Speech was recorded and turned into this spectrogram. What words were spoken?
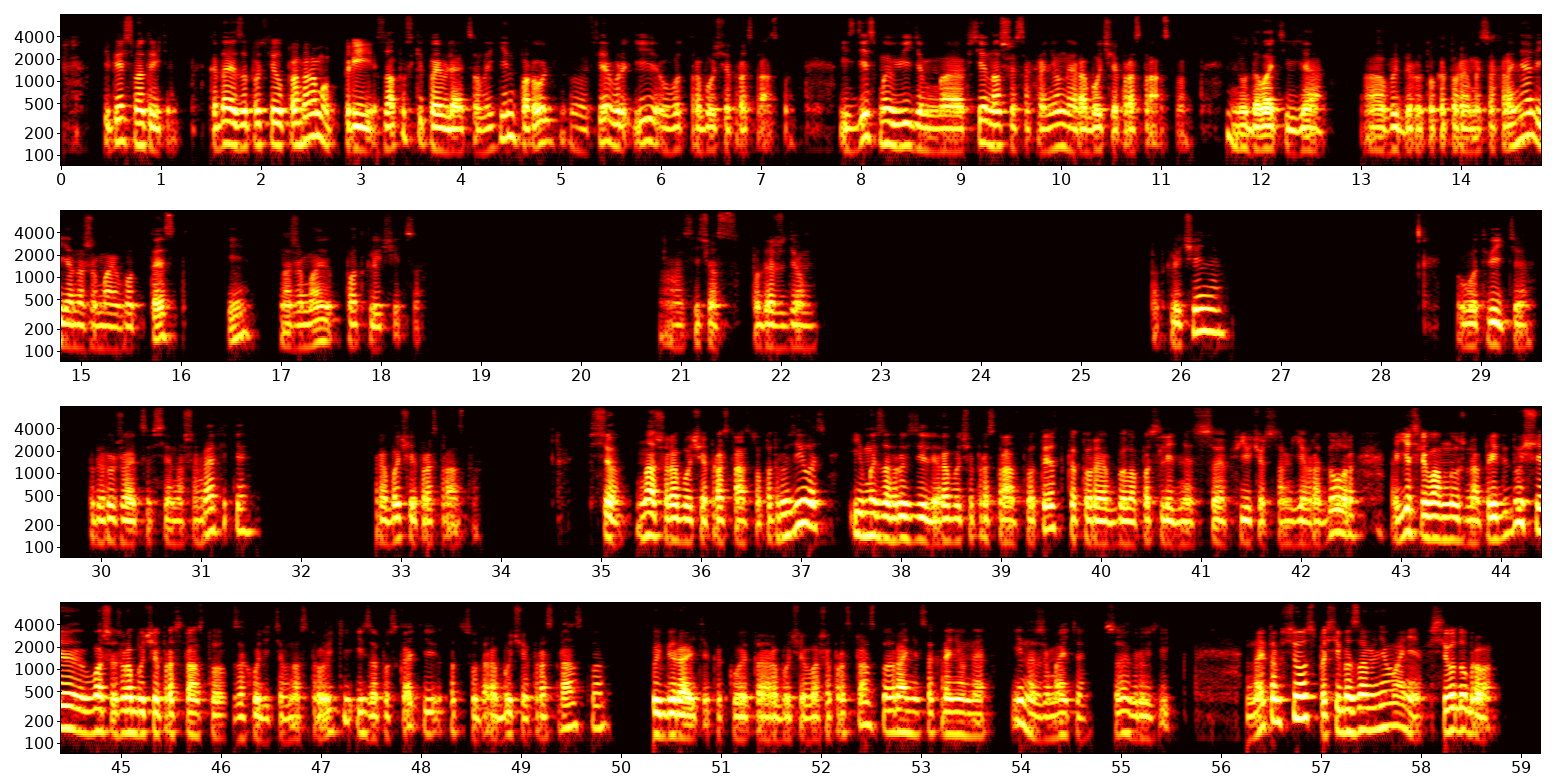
теперь смотрите, когда я запустил программу, при запуске появляется логин, пароль, э, сервер и вот рабочее пространство. И здесь мы видим э, все наши сохраненные рабочие пространства. Ну давайте я выберу то, которое мы сохраняли, я нажимаю вот тест и нажимаю подключиться. А, сейчас подождем подключение. Вот видите, подгружаются все наши графики, рабочее пространство. Все, наше рабочее пространство подгрузилось, и мы загрузили рабочее пространство тест, которое было последнее с фьючерсом евро-доллар. Если вам нужно предыдущее ваше рабочее пространство, заходите в настройки и запускайте отсюда рабочее пространство. Выбираете какое-то рабочее ваше пространство, ранее сохраненное, и нажимаете «Загрузить». На этом все. Спасибо за внимание. Всего доброго.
